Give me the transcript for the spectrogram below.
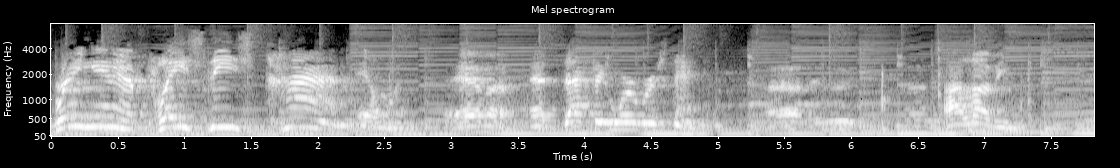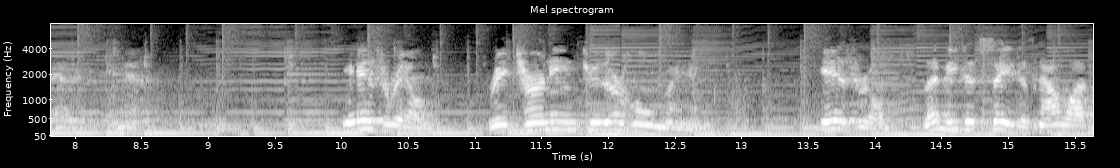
bring in and place these time elements. Amen. Exactly where we're standing. Hallelujah. I love him. Amen. Israel returning to their homeland. Israel. Let me just say this now. What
